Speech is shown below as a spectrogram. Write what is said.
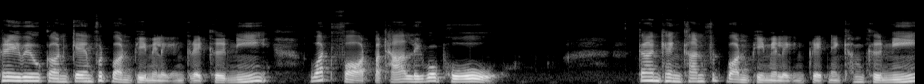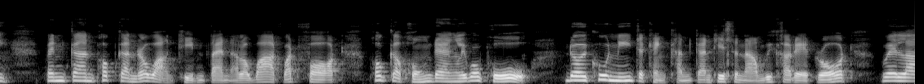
พรีวิวก่อนเกมฟุตบอลพรีเมียร์ลีกอังกฤษคืนนี้ วัตฟอร์ดปะทะลิเวอร์พูล การแข่งขันฟุตบอลพรีเมียร์ลีกอังกฤษในค่ำคืนนี้ เป็นการพบกันระหว่างทีมแตนอารวาสวัตฟอร์ด พบกับหงแดงลิเวอร์พูล โดยคู่นี้จะแข่งขันกันที่สนามวิคาเรตโรด เวลา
